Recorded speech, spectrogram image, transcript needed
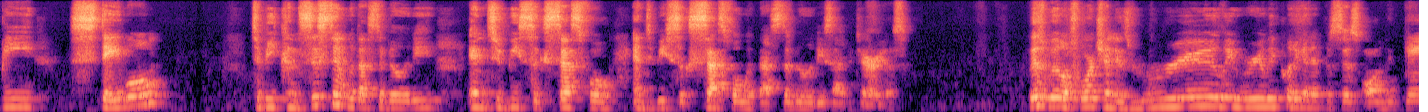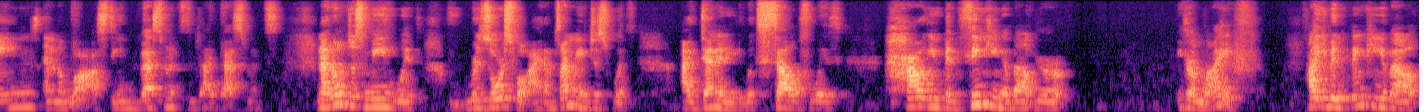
be stable, to be consistent with that stability, and to be successful and to be successful with that stability, Sagittarius. This Wheel of Fortune is really, really putting an emphasis on the gains and the loss, the investments and divestments. And I don't just mean with resourceful items. I mean just with identity, with self, with how you've been thinking about your, your life, how you've been thinking about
